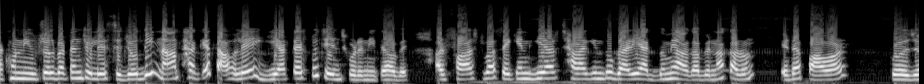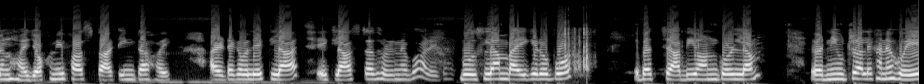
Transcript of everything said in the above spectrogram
এখন নিউট্রাল বাটন চলে এসেছে। যদি না থাকে, তাহলে গিয়ারটা একটু চেঞ্জ করে নিতে হবে। আর ফার্স্ট বা সেকেন্ড গিয়ার ছাড়া কিন্তু গাড়ি একদমই আগাবে না, কারণ এটা পাওয়ার প্রয়োজন হয়, যখনই ফার্স্ট স্টার্টিংটা হয়। আর এটাকে বলে ক্লাচ এই ক্লাচটা ধরে নেব। আর এটা বসলাম বাইকের ওপর। এবার চাবি অন করলাম। এবার নিউট্রাল এখানে হয়ে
